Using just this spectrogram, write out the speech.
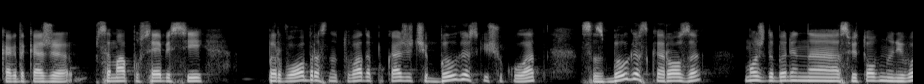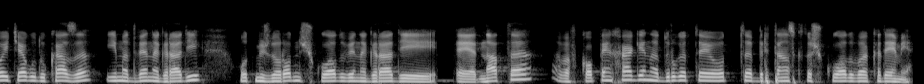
как да кажа, сама по себе си първообраз на това да покаже, че български шоколад с българска роза може да бъде на световно ниво и тя го доказа. Има две награди. От международни шоколадови награди е едната в Копенхаген, а другата е от Британската шоколадова академия.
